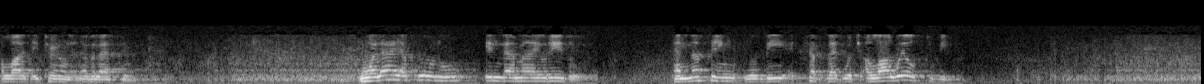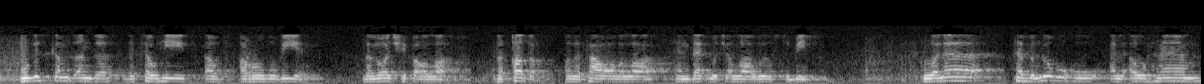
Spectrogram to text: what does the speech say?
Allah is eternal and everlasting. ولا يكون إلا ما يريد and nothing will be except that which Allah wills to be. And this comes under the tawheed of ar-rububiyyah, the lordship of Allah the qadr or the power of Allah and that which Allah wills to be. ولا تبلغه الأوهام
